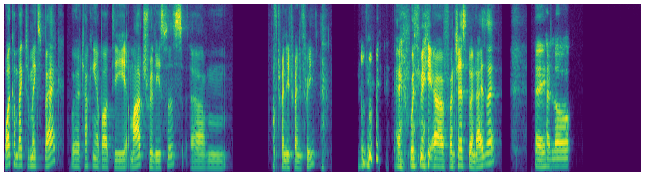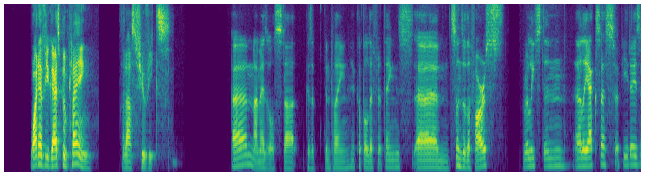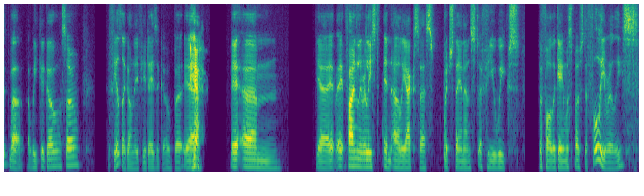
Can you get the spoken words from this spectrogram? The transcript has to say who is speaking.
Speaker 1: Welcome back to MiXT BAG. We're talking about the March releases um, of 2023. and with me are Francesco and Isaac.
Speaker 2: Hey.
Speaker 3: Hello.
Speaker 1: What have you guys been playing the last few weeks?
Speaker 2: Um, I may as well start because I've been playing a couple of different things. Um, Sons of the Forest released in early access a few days ago, well, a week ago or so. It feels like only a few days ago, but yeah, it um, yeah, it, it finally released in early access, which they announced a few weeks before the game was supposed to fully release.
